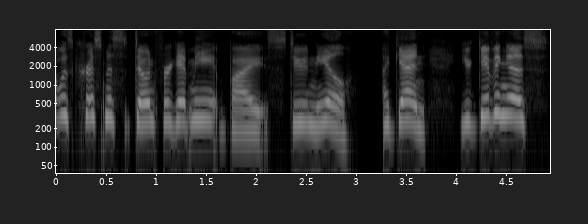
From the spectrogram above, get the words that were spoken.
That was Christmas Don't Forget Me by Stu Neil. Again, you're giving us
